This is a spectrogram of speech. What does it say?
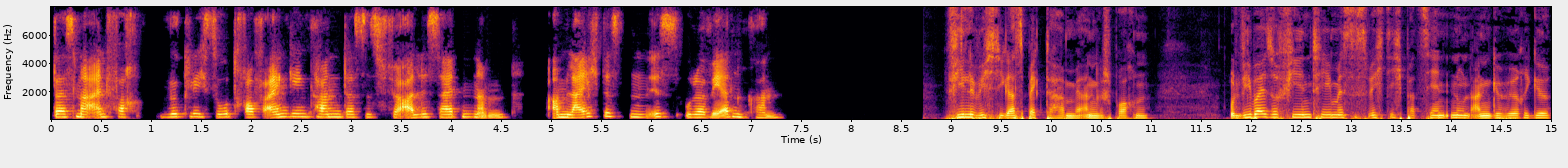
dass man einfach wirklich so drauf eingehen kann, dass es für alle Seiten am, am leichtesten ist oder werden kann. Viele wichtige Aspekte haben wir angesprochen. Und wie bei so vielen Themen ist es wichtig, Patienten und Angehörige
